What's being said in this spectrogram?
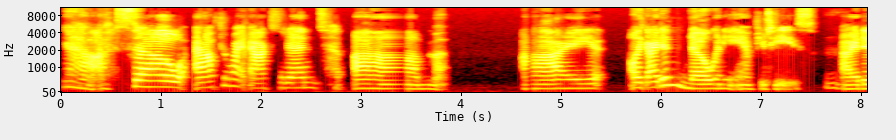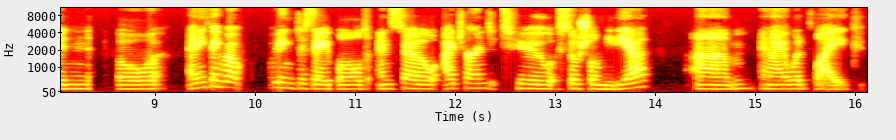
Yeah. So after my accident, um, I like I didn't know any amputees. Mhm. I didn't know anything about being disabled. And so I turned to social media um, and I would like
